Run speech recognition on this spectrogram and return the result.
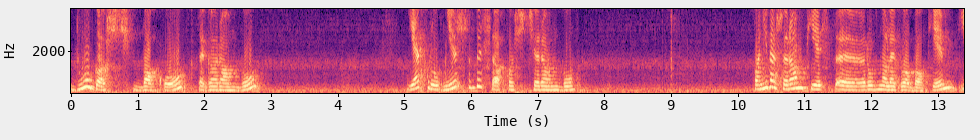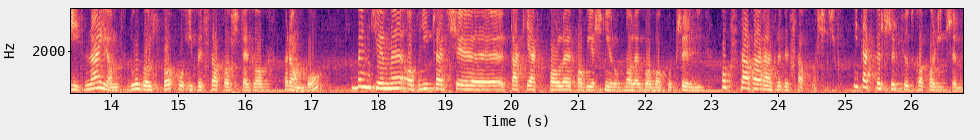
Długość boku tego rąbu, jak również wysokość rąbu. Ponieważ rąb jest e, równoległobokiem i znając długość boku i wysokość tego rąbu, będziemy obliczać e, tak jak pole powierzchni równoległoboku, czyli podstawa razy wysokość. I tak też szybciutko policzymy.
